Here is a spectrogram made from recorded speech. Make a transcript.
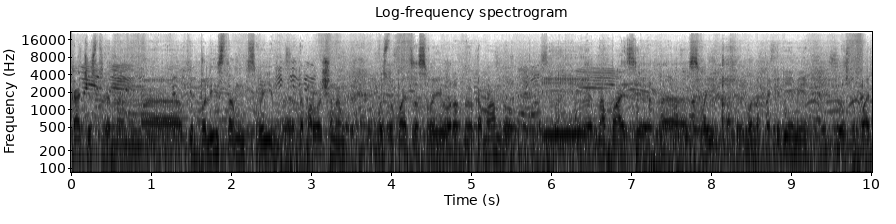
качественным э, футболистам, своим доморощенным выступать за свою родную команду и на базе своих футбольных академий выступать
